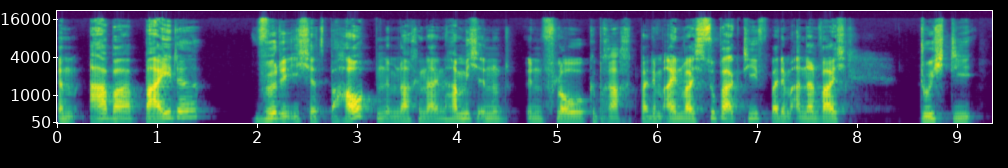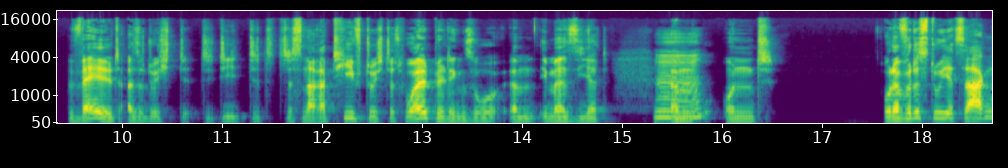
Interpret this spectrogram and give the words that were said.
Ähm, aber beide, würde ich jetzt behaupten im Nachhinein, haben mich in, in Flow gebracht. Bei dem einen war ich super aktiv, bei dem anderen war ich durch die Welt, also durch die, die, die das Narrativ, durch das Worldbuilding so ähm, immersiert. Mhm. Ähm, und oder würdest du jetzt sagen,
